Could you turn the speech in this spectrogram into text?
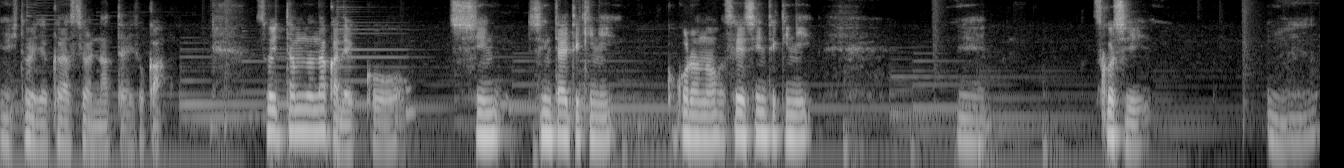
えー一人で暮らすようになったりとか、そういったものの中で、こう、身体的に、心の精神的に、えー少し、うん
